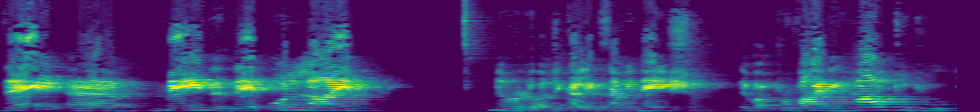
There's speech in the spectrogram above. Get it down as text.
They um, made the online neurological examination. They were providing how to do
